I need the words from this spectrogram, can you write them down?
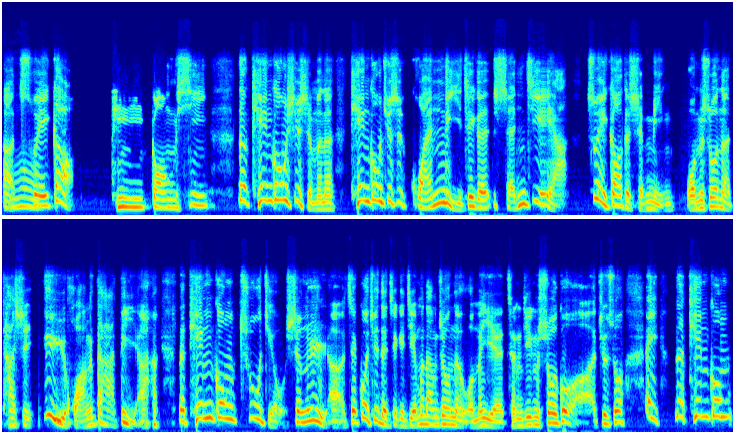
啊，催告天公星。那天公是什么呢？天公就是管理这个神界啊。最高的神明，我们说呢，他是玉皇大帝啊。那天公初九生日啊，在过去的这个节目当中呢，我们也曾经说过啊，就是说，哎，那天公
